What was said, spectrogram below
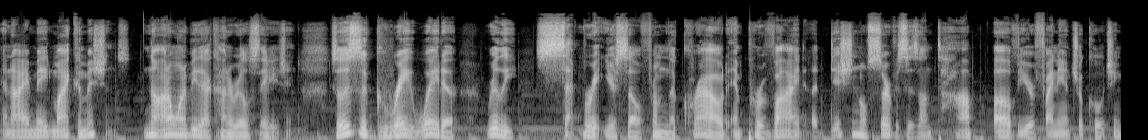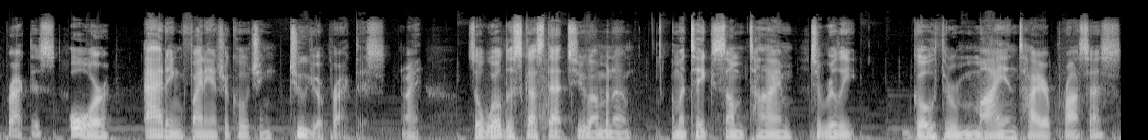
and I made my commissions. No, I don't want to be that kind of real estate agent. So, this is a great way to really separate yourself from the crowd and provide additional services on top of your financial coaching practice or adding financial coaching to your practice, right? So we'll discuss that too. I'm going to I'm going to take some time to really go through my entire process,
